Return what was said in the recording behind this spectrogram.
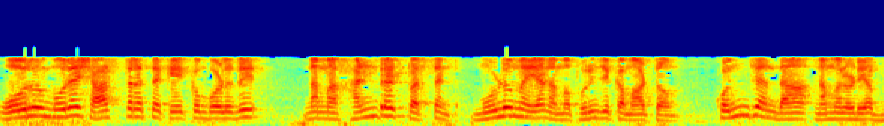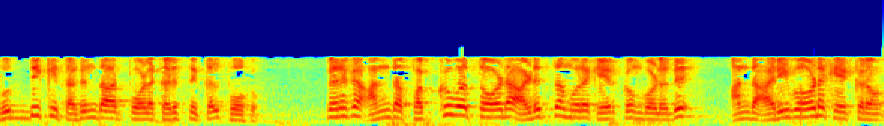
ஒரு முறை சாஸ்திரத்தை கேட்கும் பொழுது நம்ம ஹண்ட்ரட் பர்சன்ட் முழுமையா நம்ம புரிஞ்சுக்க மாட்டோம். கொஞ்சம் தான் நம்மளுடைய புத்திக்கு தகுந்தாற் போல கருத்துக்கள் போகும். பிறகு அந்த பக்குவத்தோட அடுத்த முறை கேட்கும் பொழுது அந்த அறிவோட கேட்கிறோம்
